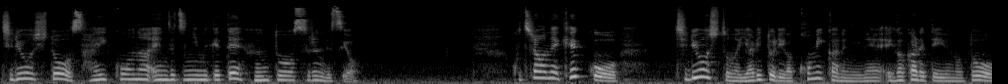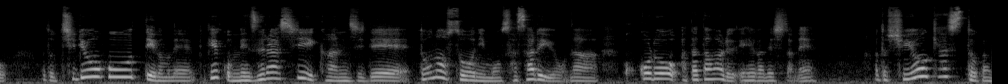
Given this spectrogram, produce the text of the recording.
治療師と最高な演説に向けて奮闘するんですよ。こちらはね結構治療師とのやり取りがコミカルにね描かれているのとあと治療法っていうのもね、結構珍しい感じで、どの層にも刺さるような心温まる映画でしたね。あと主要キャストが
